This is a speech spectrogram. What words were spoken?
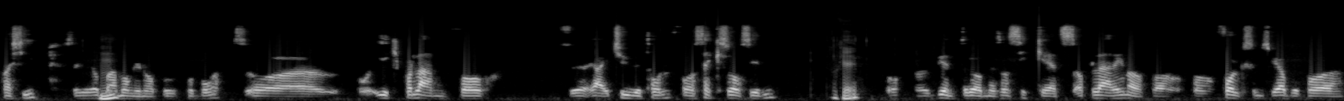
från skip. Så jag jobbar mm. många år på, på båt och, och gick på land för ja, i 2012 för sex år sedan. Okay. Och begynte då med sån säkerhetsuppläring då för, folk som ska jobba på,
